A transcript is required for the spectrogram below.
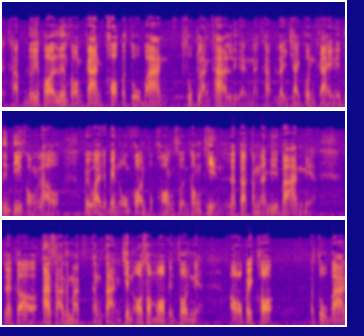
นะครับ โดยเฉพาะเรื่องของการเคาะประตูบ้าน ทุกหลังคาเรือนนะครับเราใช้กลไกในพื้นที่ของเรา ไม่ว่าจะเป็นองค์กรปกครองส่วนท้องถิ่น แล้วก็กำนันผู้ใหญ่บ้านเนี่ยแล้วก็อาสาสมัครต่างๆ เช่นอสมเป็นต้นเนี่ยเอาออกไปเคาะประตูบ้าน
